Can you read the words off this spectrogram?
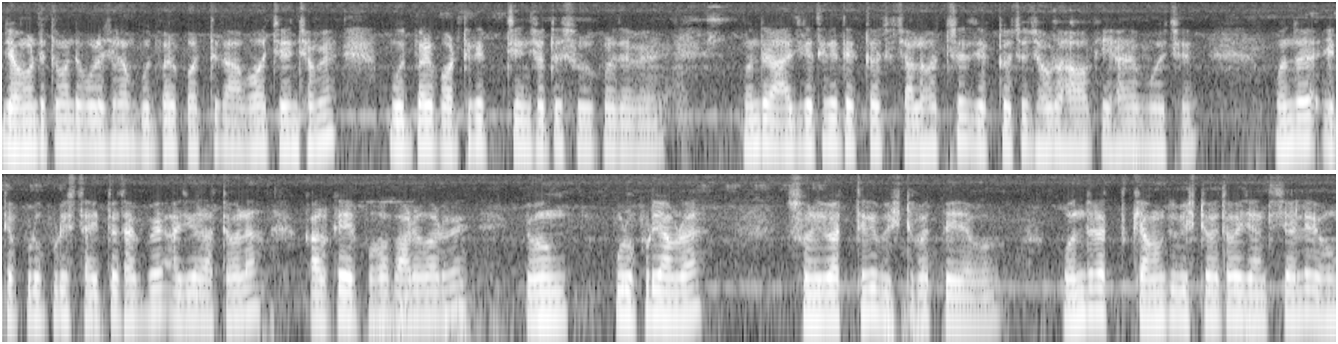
যেমনটি তোমাদের বলেছিলাম, বুধবার পর থেকে আবহাওয়া চেঞ্জ হবে। বুধবারের পর থেকে চেঞ্জ হতে শুরু করে দেবে। বন্ধুরা, আজকে থেকে দেখতে হচ্ছে চালু হচ্ছে। দেখতে হচ্ছে ঝোড়ো হাওয়া কী হারে বইছে। বন্ধুরা, এটা পুরোপুরি স্থায়িত্ব থাকবে। আজকে রাত্রেবেলা, কালকে এর প্রভাব আরও বাড়বে এবং পুরোপুরি আমরা শনিবার থেকে বৃষ্টিপাত পেয়ে যাব। বন্ধুরা, কেমন কী বৃষ্টিপাত হবে জানতে চাইলে এবং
